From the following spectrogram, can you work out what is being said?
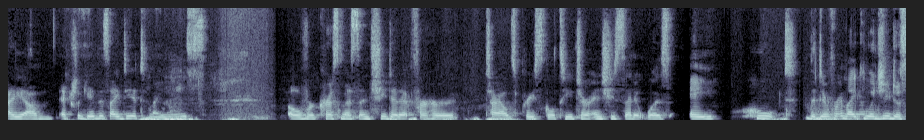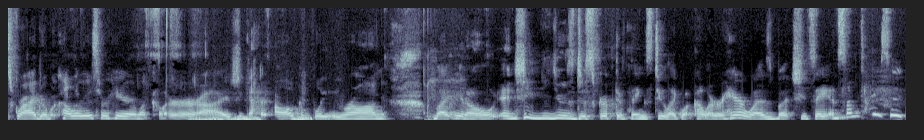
I um, actually gave this idea to my niece over christmas and she did it for her child's preschool teacher and she said it was a hooped the different, like when she described her, what color is her hair, what color are her eyes. She got it all completely wrong. But, you know, and she used descriptive things too, like what color her hair was. But she'd say, and sometimes it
